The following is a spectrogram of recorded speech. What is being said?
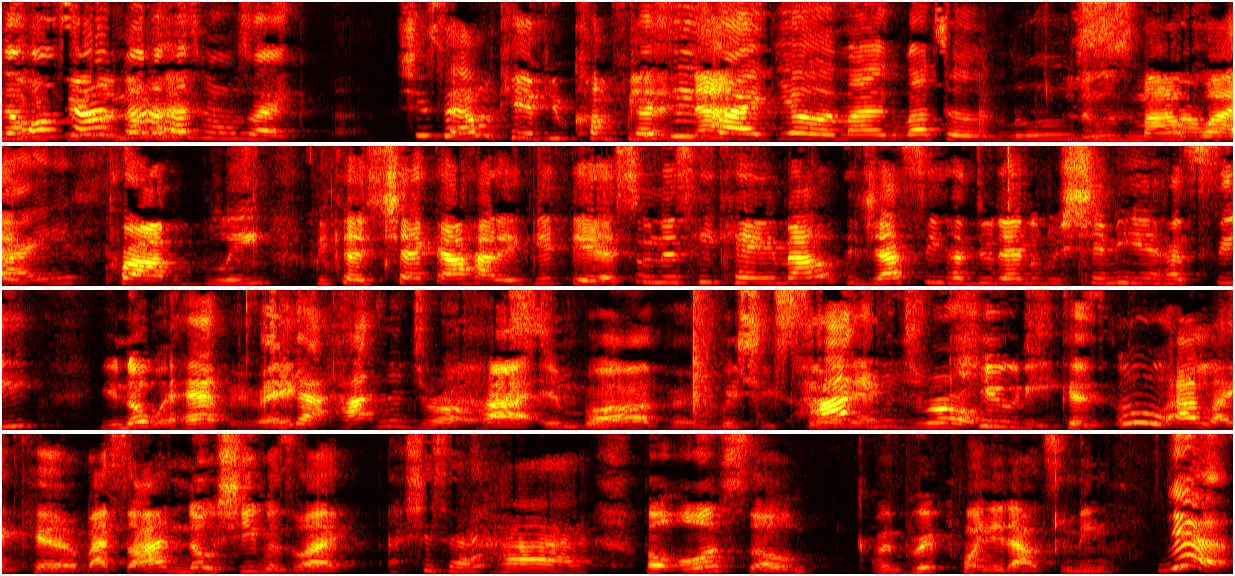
Yeah, the whole you feel or time, the husband was like, She said, "I don't care if you comfy or because he's not." like, yo, am I about to lose lose my, wife. Probably. Because check out how they get there. As soon as he came out, did y'all see her do that little shimmy in her seat? You know what happened, right? She got hot in the drawers. hot and bothered when she saw Hot that in the drawers. cutie. Because, ooh, I like him. So I know she was like, she said hi. But also, when Britt pointed out to me, Yeah.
